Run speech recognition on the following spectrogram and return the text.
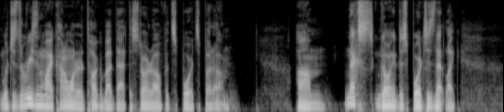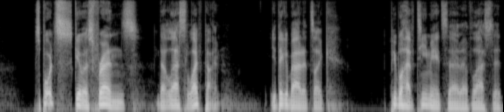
which is the reason why I kind of wanted to talk about that to start off with sports. But um, um, next going into sports is that like sports give us friends that last a lifetime. You think about it, it's like people have teammates that have lasted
